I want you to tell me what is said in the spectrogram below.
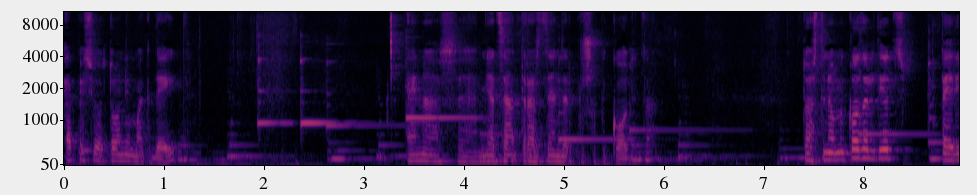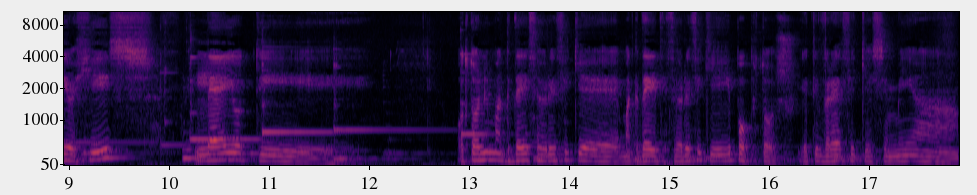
έπεσε ο Τόνι Μακδέιτ ένας, ε, μια transgender προσωπικότητα. Το αστυνομικό δελτίο της περιοχής λέει ότι ο Τόνι Μακδέιτ θεωρήθηκε, Μακδέιτ θεωρήθηκε ύποπτος γιατί βρέθηκε σε μια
